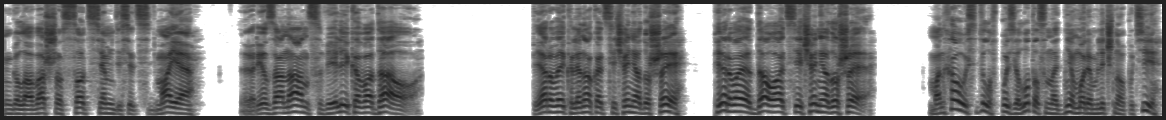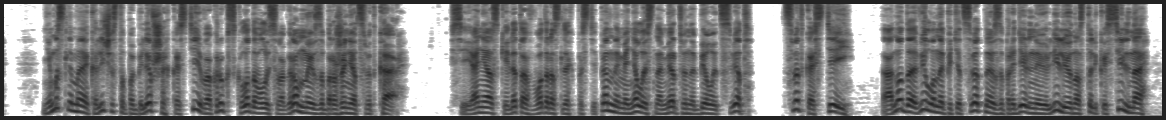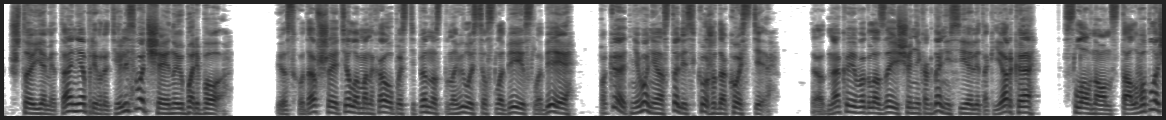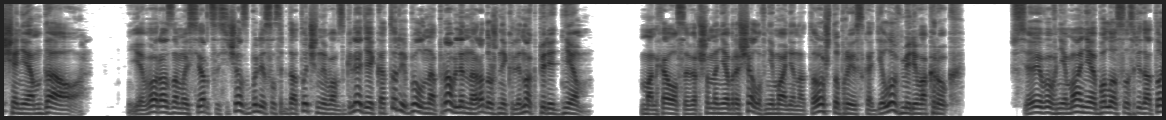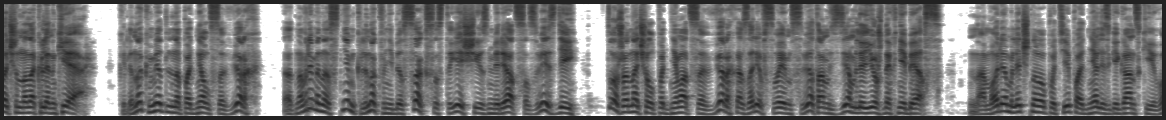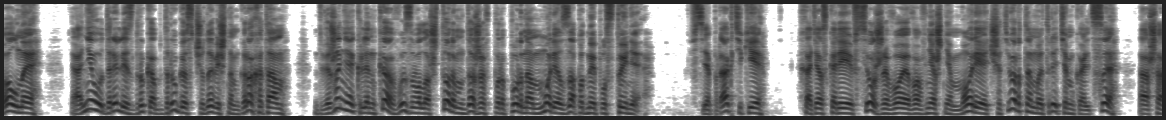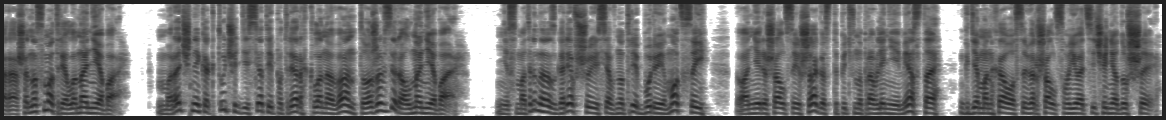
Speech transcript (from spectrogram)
Глава 677. Резонанс Великого Дао. Первый клинок отсечения души. Первое Дао отсечения души. Манхау сидел в позе лотоса на дне моря Млечного Пути. Немыслимое количество побелевших костей вокруг складывалось в огромное изображение цветка. Сияние скелетов в водорослях постепенно менялось на мертвенно-белый цвет, цвет костей. Оно давило на пятицветную запредельную лилию настолько сильно, что её метания превратились в отчаянную борьбу. Исхудавшее тело Манхау постепенно становилось всё слабее и слабее, пока от него не остались кожа до кости. Однако его глаза ещё никогда не сияли так ярко, словно он стал воплощением Дао. Его разум и сердце сейчас были сосредоточены во взгляде, который был направлен на радужный клинок перед ним. Манхао совершенно не обращал внимания на то, что происходило в мире вокруг. Всё его внимание было сосредоточено на клинке. Клинок медленно поднялся вверх, одновременно с ним клинок в небесах, состоящий из мириад созвездий, тоже начал подниматься вверх, озарив своим светом земли южных небес. На море Млечного Пути поднялись гигантские волны, они ударились друг об друга с чудовищным грохотом, движение клинка вызвало шторм даже в пурпурном море западной пустыни. Все практики, хотя скорее всё живое во внешнем море, четвёртом и третьем кольце, ошарашенно смотрело на небо. Мрачный как туча десятый патриарх клана Ван тоже взирал на небо. Несмотря на разгоревшуюся внутри бурю эмоций, он не решался и шага ступить в направлении места, где Манхао совершал своё отсечение души.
